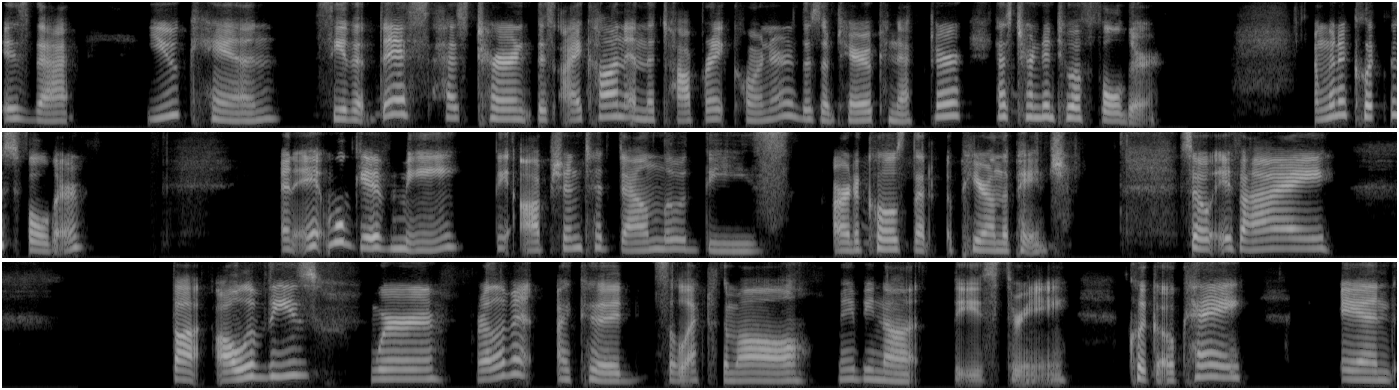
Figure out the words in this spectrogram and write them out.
is that you can see that this has turned, this icon in the top right corner, the Zotero connector, has turned into a folder. I'm gonna click this folder and it will give me the option to download these articles that appear on the page. So if I thought all of these were relevant, I could select them all, maybe not these three, click OK, and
